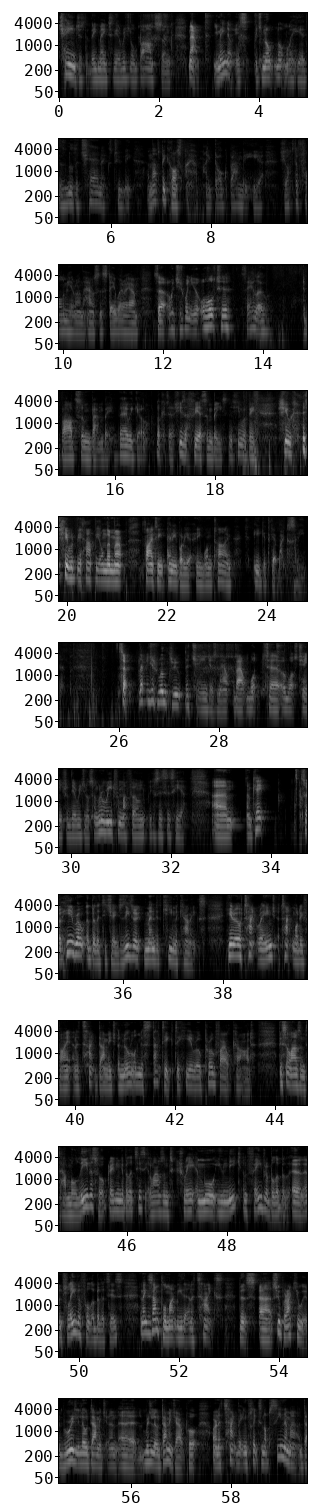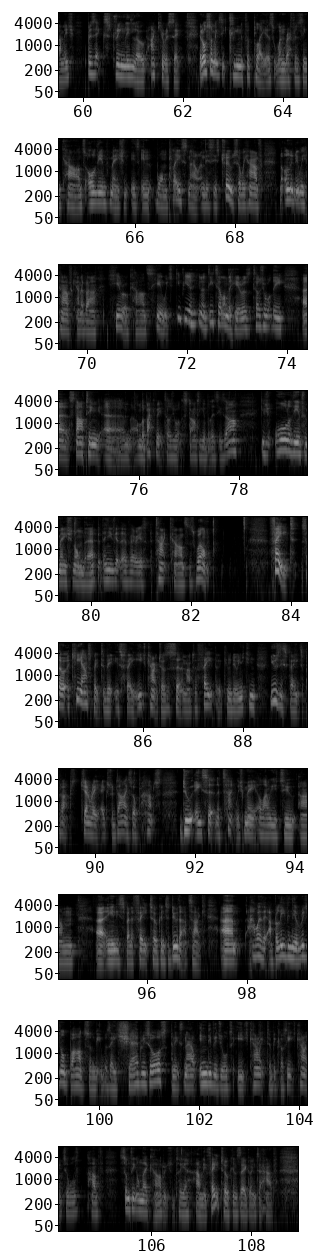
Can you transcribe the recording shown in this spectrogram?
changes that they made to the original Bardsung. Now, you may notice, it's not normally here, there's another chair next to me, and that's because I have my dog Bambi here. She likes to follow me around the house and stay where I am. So I just want you all to say hello to Bardsung Bambi. There we go. Look at her. She's a fearsome beast, and she would be, she, she would be happy on the map, fighting anybody at any one time. She's eager to get back to sleep. So let me just run through the changes now about what uh, what's changed from the original. So I'm going to read from my phone because this is here. Um, okay. So hero ability changes. These are amended key mechanics. Hero attack range, attack modifier and attack damage are no longer static to hero profile card. This allows them to have more levers for upgrading abilities. It allows them to create a more unique and favorable uh, and flavorful abilities. An example might be that an attack's that's uh, super accurate with really low damage and uh, really low damage output, or an attack that inflicts an obscene amount of damage but is extremely low accuracy. It also makes it cleaner for players when referencing cards. All the information is in one place now, and this is true. So we have not only do we have kind of our hero cards here, which give you you know detail on the heroes. It tells you what the uh, starting um, on the back of it, it tells you what the starting abilities are. Gives you all of the information on there, but then you get their various attack cards as well. Fate. So a key aspect of it is fate. Each character has a certain amount of fate that it can do, and you can use this fate to perhaps generate extra dice, or perhaps do a certain attack which may allow you to. Um, uh, you need to spend a fate token to do that attack. Um, however, I believe in the original Bardsung it was a shared resource, and it's now individual to each character because each character will have something on their card which will tell you how many fate tokens they're going to have.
